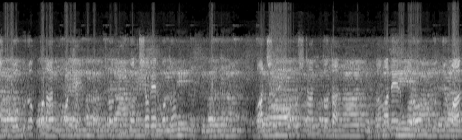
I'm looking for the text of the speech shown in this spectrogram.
সুযোগ রক্ষণাথ মঠে প্রতি বৎসরের মতো বাৎসরিক অনুষ্ঠান তথা আমাদের পরম পূজ্যপাত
